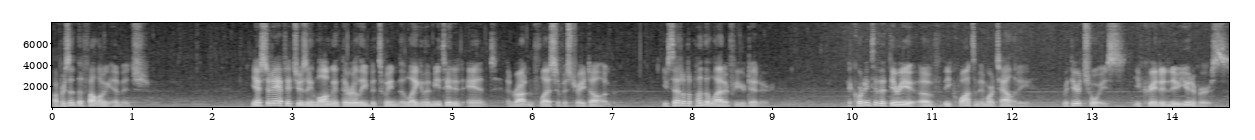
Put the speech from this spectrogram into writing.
I'll present the following image. Yesterday, after choosing long and thoroughly between the leg of a mutated ant and rotten flesh of a stray dog, you settled upon the latter for your dinner. According to the theory of the quantum immortality, with your choice, you've created a new universe,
